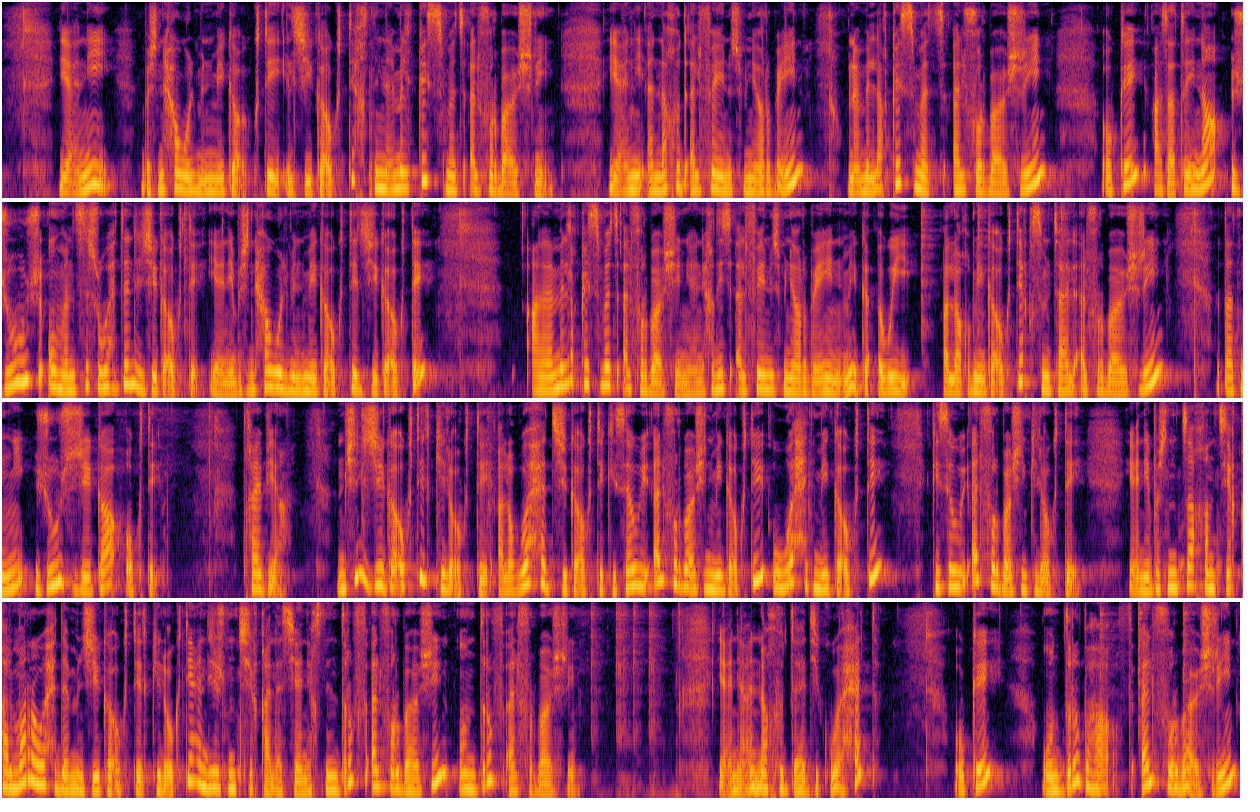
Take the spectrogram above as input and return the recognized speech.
يعني باش نحول من ميجا أوكتي لجيجا أوكتي خصني نعمل قسمة ألف وربعة وعشرين. يعني ناخد ألفين وثمانية وربعين ونعمل لها قسمة ألف وربعة وعشرين. أوكي؟ غتعطينا جوج وما ننساش وحدة اللي جيجا أوكتي. يعني باش نحول من ميجا أوكتي لجيجا أوكتي غنعمل وربعة وعشرين يعني خديت ألفين وثمانية وربعين ميجا وي ألوغ ميجا أوكتي قسمتها على ألف وربعة وعشرين عطاتني جوج جيجا أوكتي. تخي بيان نمشي للجيجا أوكتي الكيلو أوكتي. ألوغ واحد جيجا أوكتي كيساوي ألف وربعة وعشرين ميجا أوكتي وواحد ميجا أوكتي كيساوي ألف وربعة وعشرين كيلو أوكتي. يعني باش ننتقل انتقال مرة واحدة من جيجا أوكتي لكيلو أوكتي عندي جوج انتقالات. يعني خصني نضرب في ألف وربعة وعشرين ونضرب في ألف وربعة وعشرين. يعني غناخد هاديك واحد أوكي؟ ونضربها في ألف وربعة وعشرين.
